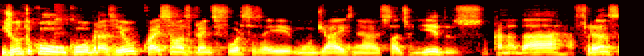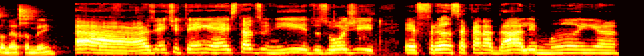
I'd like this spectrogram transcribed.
Junto com, com o Brasil, quais são as grandes forças aí mundiais, né? Os Estados Unidos, o Canadá, a França, né, também? Ah, a gente tem é, Estados Unidos, hoje é França, Canadá, Alemanha.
